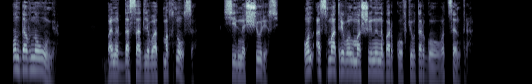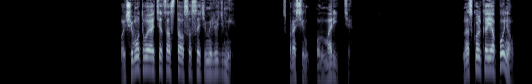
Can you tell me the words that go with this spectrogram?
— Он давно умер. Беннет досадливо отмахнулся. Сильно щурясь, он осматривал машины на парковке у торгового центра. «Почему твой отец остался с этими людьми?» — спросил он Маритте. «Насколько я понял,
